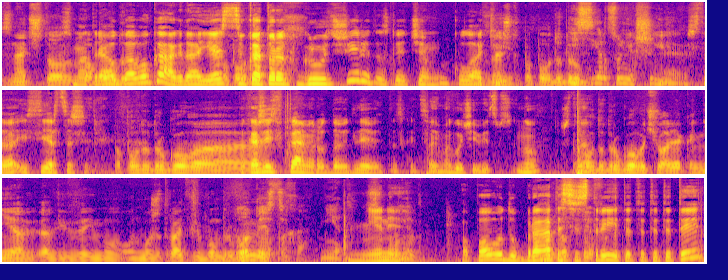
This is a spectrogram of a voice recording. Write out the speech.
Значит, что... по Смотря поводу- у кого как, да. Есть поводу- у которых грудь шире, так сказать, чем кулаки. Значит, что по поводу, И друг... сердце у них шире. Э, Что? И сердце шире. по поводу другого... Покажись в камеру, Давид Леви, так сказать, свои могучие бицепсы. Ну, По что? поводу другого человека, не ав- авива ему, он может рвать в любом другом До месте. Нет. Не-не. Секунду. По поводу брата, Ну, вот сестры, ты-ты-ты-ты,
